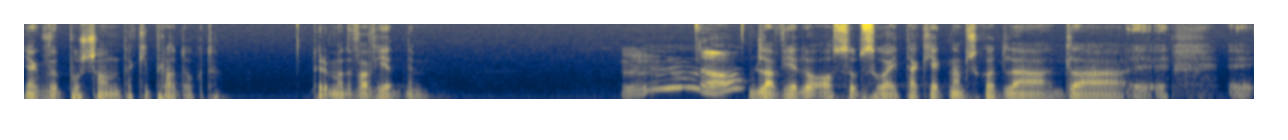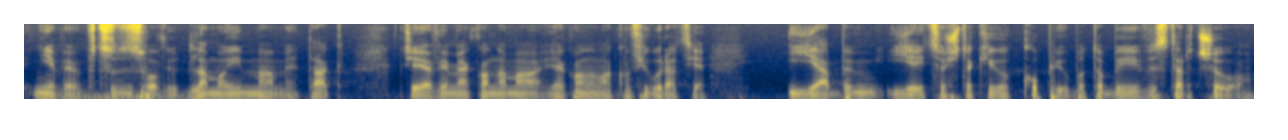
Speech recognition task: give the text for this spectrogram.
Jak wypuszczą taki produkt, który ma dwa w jednym. Mm, No, Dla wielu osób, słuchaj, tak jak na przykład dla, dla y, y, nie wiem, w cudzysłowie, dla mojej mamy, tak? Gdzie ja wiem, jak ona ma, jak ona ma konfigurację. I ja bym jej coś takiego kupił, bo to by jej wystarczyło.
